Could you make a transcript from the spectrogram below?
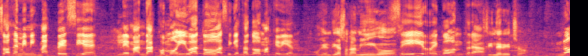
Sos de mi misma especie, le mandás como IVA todo, así que está todo más que bien. Hoy en día son amigos, Sí, recontra. sin derecho. No,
